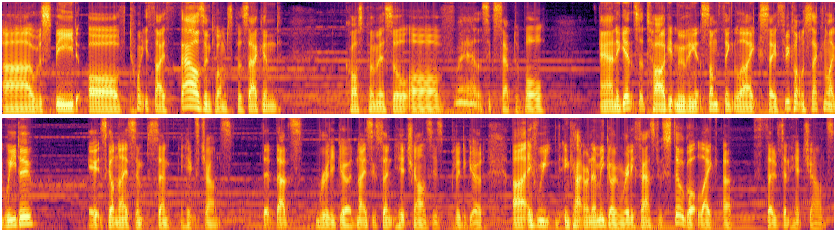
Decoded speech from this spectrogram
Uh, with a speed of 25,000 kilometers per second. Cost per missile of, well, that's acceptable. And against a target moving at something like, say, 3 kilometers per second, like we do, it's got 97% hit chance. That That's really good. 96% hit chance is pretty good. Uh, if we encounter an enemy going really fast, we've still got like a 30% hit chance.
